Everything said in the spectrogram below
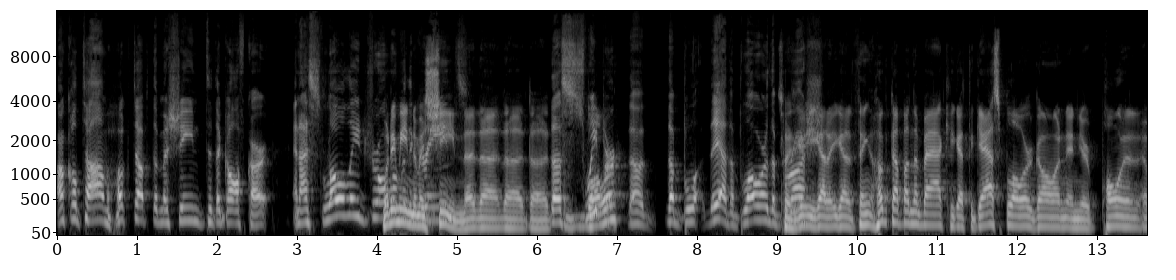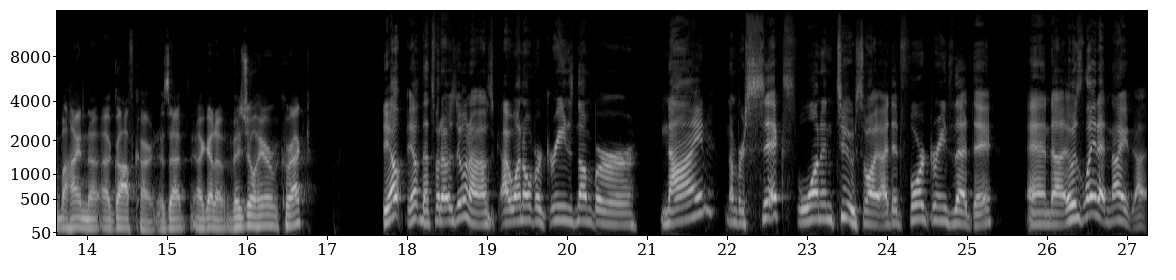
Uncle Tom hooked up the machine to the golf cart, and I slowly drove. what do you mean the, greens. machine? The the the the, the sweeper, blower? the the bl- yeah, the blower, the So brush. you, you got a, you got a thing hooked up on the back. You got the gas blower going, and you're pulling it behind the uh, golf cart. Is that I got a visual here? Correct? Yep, yep, that's what I was doing. I was I went over greens number nine, number six, one, and two. So I, I did four greens that day, and uh, it was late at night. Uh,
